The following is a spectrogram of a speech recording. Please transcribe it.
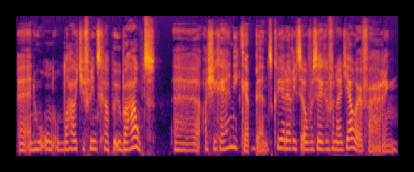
en hoe onderhoud je vriendschappen überhaupt als je gehandicapt bent? Kun je daar iets over zeggen vanuit jouw ervaring?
